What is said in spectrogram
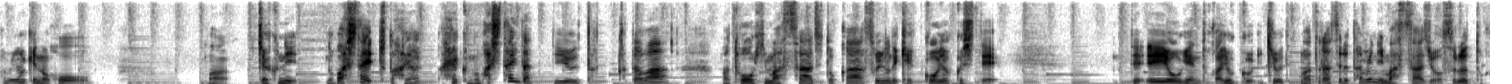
髪の毛の方、まあ、逆に伸ばしたい、ちょっと早く伸ばしたいんだっていう方は、まあ、頭皮マッサージとか、そういうので血行を良くして、で、栄養源とかよく行き渡らせるためにマッサージをするとか、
